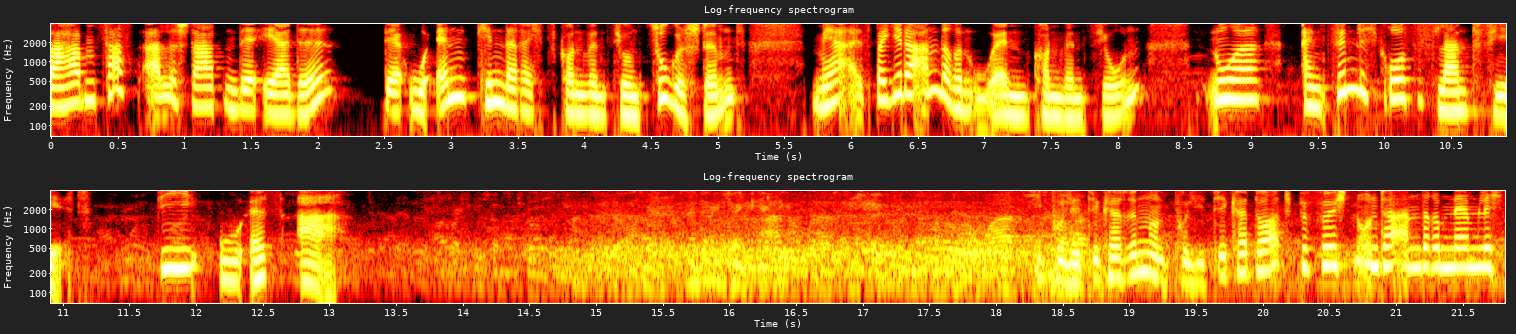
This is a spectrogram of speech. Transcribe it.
Zwar haben fast alle Staaten der Erde der UN-Kinderrechtskonvention zugestimmt, mehr als bei jeder anderen UN-Konvention, nur ein ziemlich großes Land fehlt, die USA. Die Politikerinnen und Politiker dort befürchten unter anderem nämlich,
